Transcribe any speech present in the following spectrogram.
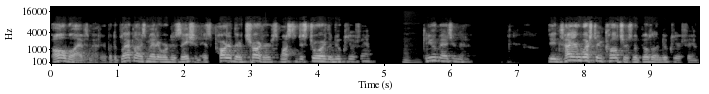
all lives matter, but the Black Lives Matter organization, as part of their charters, wants to destroy the nuclear family. Mm-hmm. Can you imagine that? The entire Western culture has been built on a nuclear family.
